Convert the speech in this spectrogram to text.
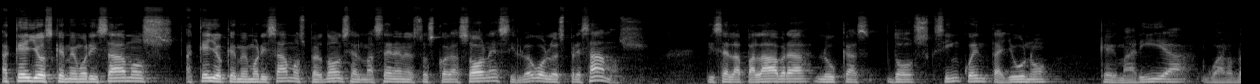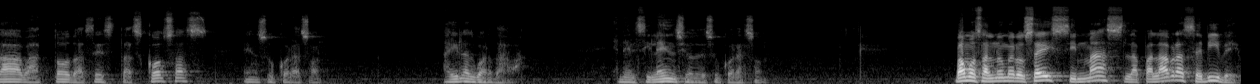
Aquellos que memorizamos, aquello que memorizamos, perdón, se almacena en nuestros corazones y luego lo expresamos. Dice la palabra Lucas 2, 51 que María guardaba todas estas cosas en su corazón. Ahí las guardaba, en el silencio de su corazón. Vamos al número 6, sin más, la palabra se vive.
